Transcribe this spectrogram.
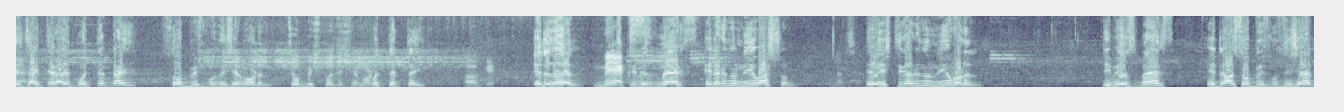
এই চারটা গাড়ি প্রত্যেকটাই চব্বিশ পঁচিশের মডেল চব্বিশ পঁচিশের মডেল প্রত্যেকটাই। ওকে এটা দেখেন ম্যাক্স ম্যাক্স এটা কিন্তু নিউ ভার্সন আচ্ছা। এই স্টিকার কিন্তু নিউ মডেল টিভিএস ম্যাক্স এটা চব্বিশ পঁচিশের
